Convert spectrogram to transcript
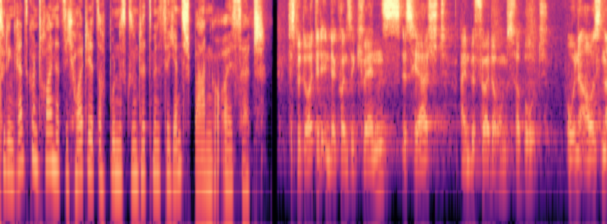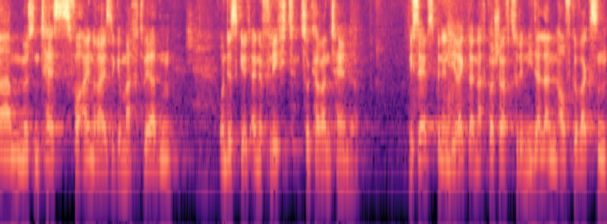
Zu den Grenzkontrollen hat sich heute jetzt auch Bundesgesundheitsminister Jens Spahn geäußert. Das bedeutet in der Konsequenz, es herrscht ein Beförderungsverbot. Ohne Ausnahmen müssen Tests vor Einreise gemacht werden und es gilt eine Pflicht zur Quarantäne. Ich selbst bin in direkter Nachbarschaft zu den Niederlanden aufgewachsen.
